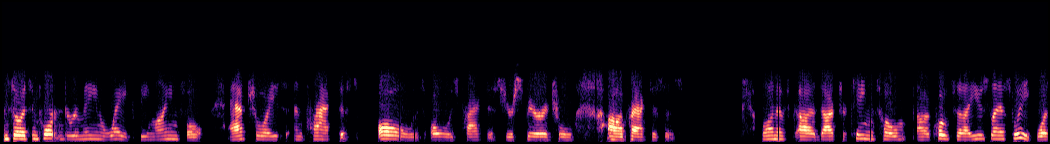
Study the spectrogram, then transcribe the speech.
And so it's important to remain awake, be mindful, add choice, and practice. Always, always practice your spiritual uh, practices one of uh, Dr. King's home uh, quotes that I used last week was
